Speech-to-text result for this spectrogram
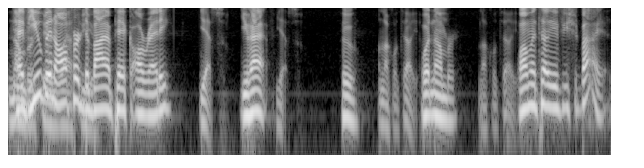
numbers Have you been offered to buy a pick already? Yes, You have. yes. Who? I'm not going to tell you. What number? I'm not going to tell you. Well, I'm going to tell you if you should buy it.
